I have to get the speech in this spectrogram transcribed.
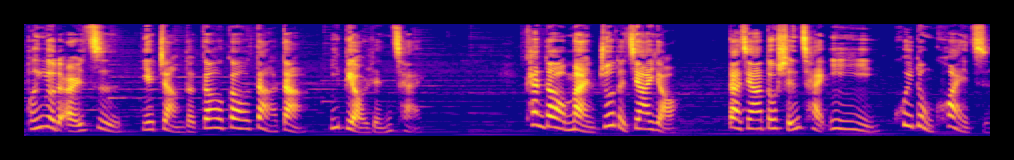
朋友的儿子也长得高高大大，一表人才。看到满桌的佳肴，大家都神采奕奕，挥动筷子。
